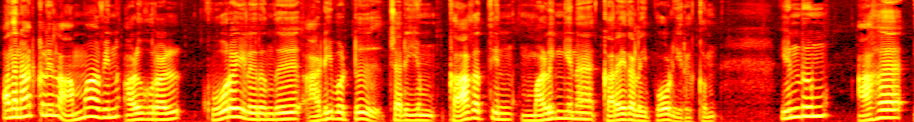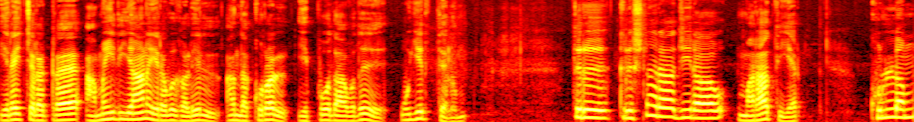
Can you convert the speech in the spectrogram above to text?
அந்த நாட்களில் அம்மாவின் அழுகுரல் கூரையிலிருந்து அடிபட்டு சரியும் காகத்தின் மழுங்கின கரைதலை போல் இருக்கும். இன்றும் அக இறைச்சலற்ற அமைதியான இரவுகளில் அந்த குரல் எப்போதாவது உயிர்த்தெழும் திரு. கிருஷ்ணராஜிராவ் மராத்தியர் குள்ளம்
